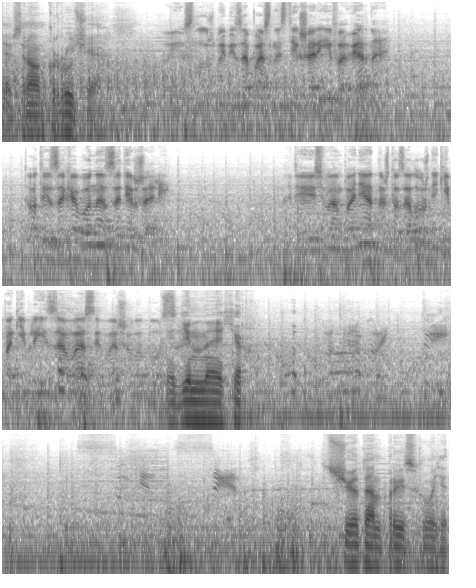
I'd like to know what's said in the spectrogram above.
Я все равно круче. Вы из службы безопасности шарифа, верно? Тот, из-за кого нас задержали. Надеюсь, вам понятно, что заложники погибли из-за вас и вашего босса. Иди нахер. Что там происходит?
